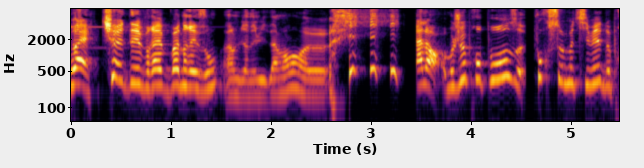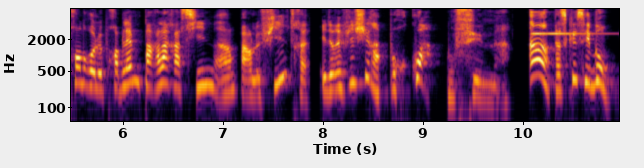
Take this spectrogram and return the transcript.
Ouais, que des vraies bonnes raisons, hein, bien évidemment. euh. Alors, je propose, pour se motiver, de prendre le problème par la racine, hein, par le filtre, et de réfléchir à pourquoi on fume. Un, parce que c'est bon.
